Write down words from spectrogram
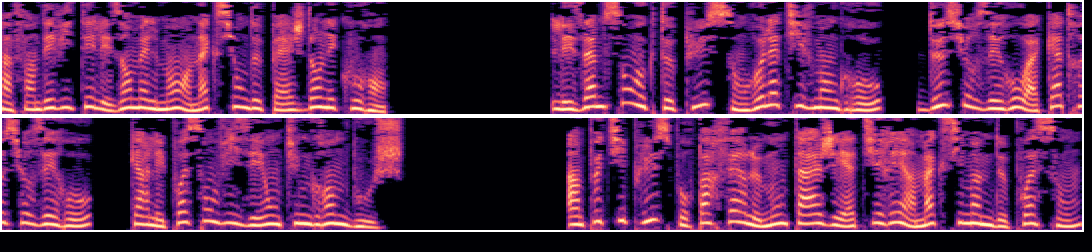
afin d'éviter les emmêlements en action de pêche dans les courants. Les hameçons octopus sont relativement gros, 2 sur 0 à 4 sur 0, car les poissons visés ont une grande bouche. Un petit plus pour parfaire le montage et attirer un maximum de poissons,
